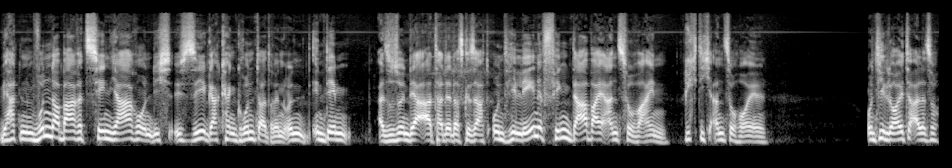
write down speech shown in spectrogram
wir hatten wunderbare zehn Jahre und ich, ich sehe gar keinen Grund da drin. Und in dem, also so in der Art hat er das gesagt. Und Helene fing dabei an zu weinen, richtig an zu heulen. Und die Leute alle so,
